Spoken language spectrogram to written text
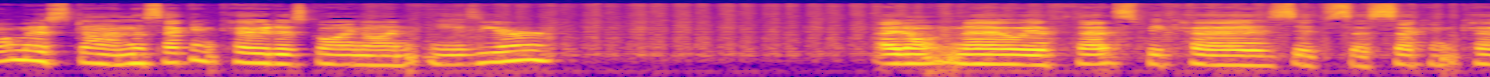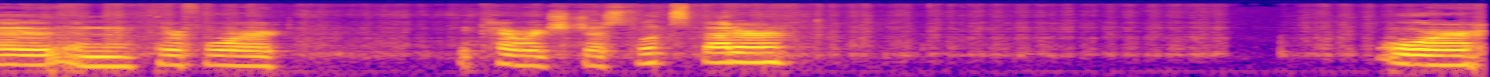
almost done. The second coat is going on easier. I don't know if that's because it's a second coat and therefore the coverage just looks better or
